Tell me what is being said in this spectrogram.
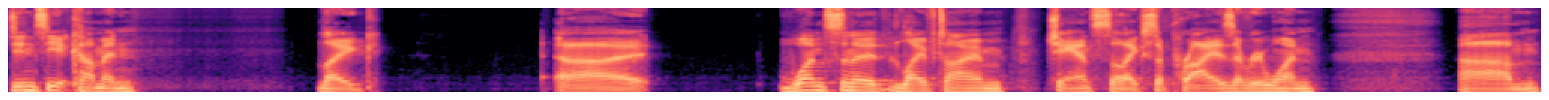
didn't see it coming, like uh once in a lifetime chance to like surprise everyone um,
